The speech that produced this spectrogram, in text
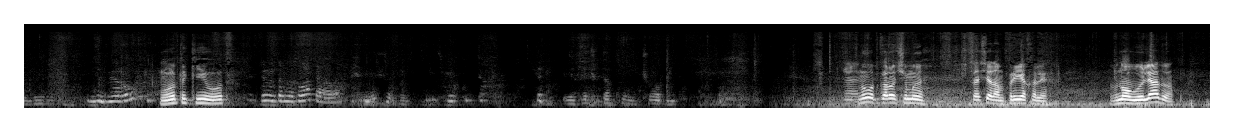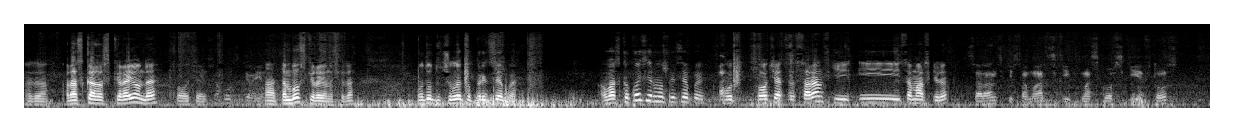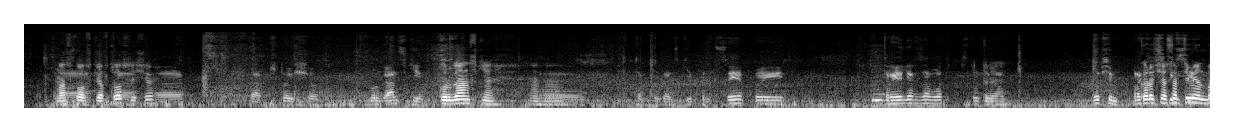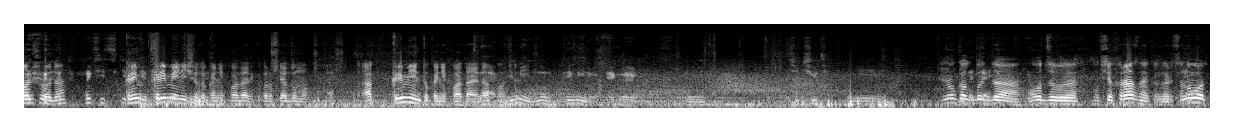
Вот такие вот. Я хочу такую черную. Ну вот, короче, мы с соседом приехали в Новую Ляду. Это Рассказовский район, да, получается? А, Тамбовский район еще, да? Вот тут у человека прицепы. У вас какой фирмы прицепы? Вот, получается, Саранский и Самарский, да? Саранский, Самарский, Московский автос. Московский А, автос да, еще. э, так, что еще? Курганский. Курганский. Ага. э, так, курганские прицепы. Трейлер завод. Стутина. В общем, Короче, ассортимент все. большой, да? Практически Крем- все. кремень еще только не хватает, которых я думал. А кремень только не хватает, да, Да, кремень, ну, кремень, вот я говорю. М, Чуть-чуть. Ну, как бы, да, отзывы у всех разные, как говорится. Ну вот,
